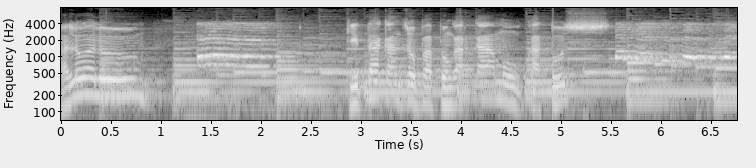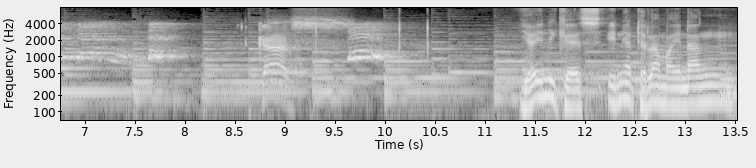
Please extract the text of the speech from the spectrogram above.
Halo halo Kita akan coba bongkar kamu kaktus Gas Ya ini guys, ini adalah mainan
